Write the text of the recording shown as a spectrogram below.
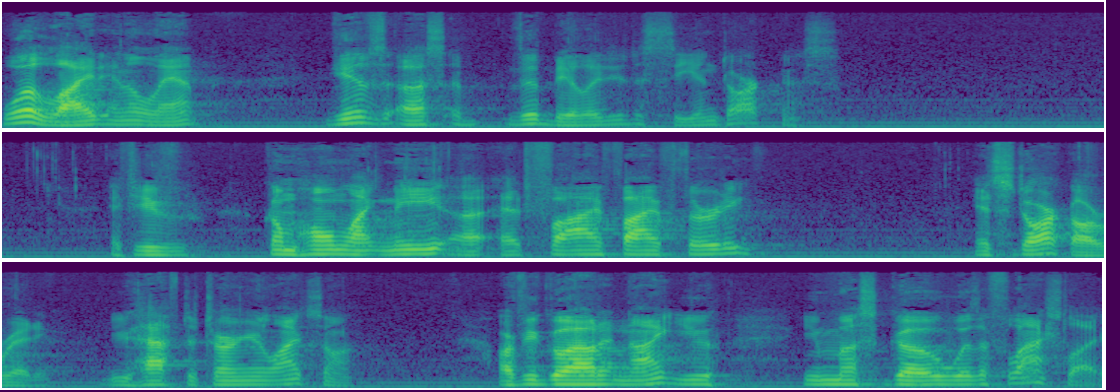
Well, a light in a lamp gives us the ability to see in darkness. If you come home like me uh, at 5, 5.30, it's dark already. You have to turn your lights on. Or if you go out at night, you, you must go with a flashlight.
